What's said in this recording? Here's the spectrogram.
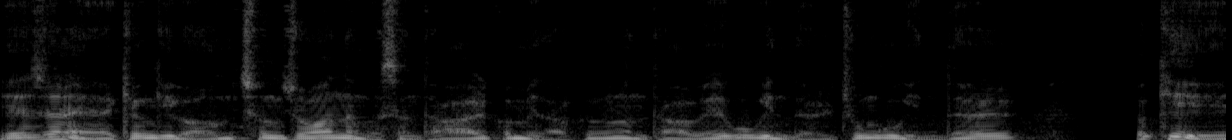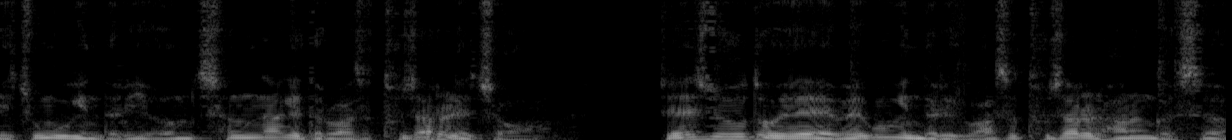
예전에 경기가 엄청 좋았는 것은 다 알 겁니다. 그거는 다 외국인들, 중국인들, 특히 중국인들이 엄청나게 들어와서 투자를 했죠. 제주도에 외국인들이 와서 투자를 하는 것은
